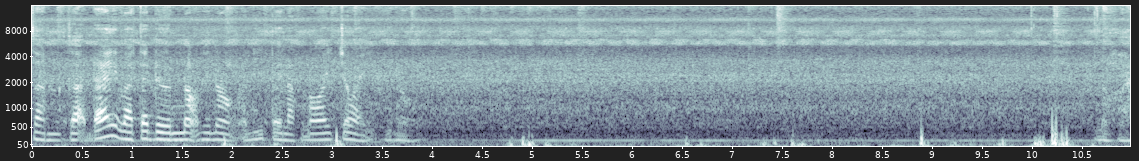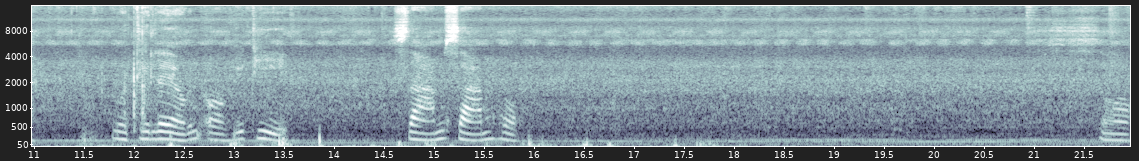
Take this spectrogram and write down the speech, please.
สั่นกะได้ว่าจะเดินเนาะพี่น้อง อันนี้ไปหลักร้อยจ่อยพี่น้อง นะคะ งวดที่แล้วมันออกอยู่ที่สามสามหกสอง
